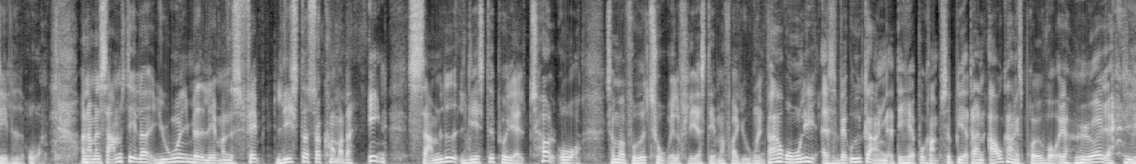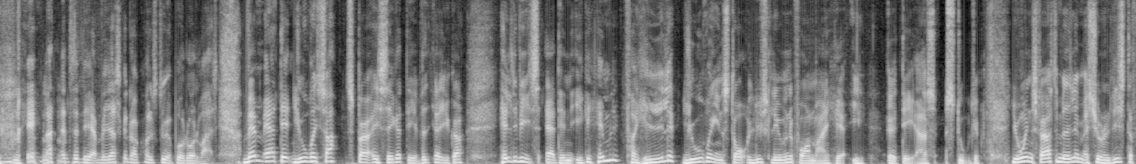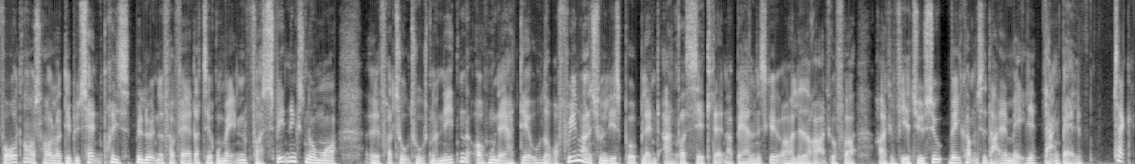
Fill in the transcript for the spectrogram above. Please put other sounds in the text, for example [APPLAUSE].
stillede ord. Og når man sammenstiller jurymedlemmernes fem lister, så kommer der en samlet liste på i alt 12 ord, som har fået to eller flere stemmer fra juryen. Bare rolig, altså ved udgangen af det her program, så bliver der en afgangsprøve, hvor jeg hører jer i reglerne til det her, men jeg skal nok holde styr på det undervejs. Hvem er den jury så? Spørger I sikkert, det ved jeg, I gør. Heldigvis er den ikke hemmelig, for hele juryen står lyslevende foran mig her i DR's studie. Juryens første medlem er journalist og foredragsholder, debutantpris belønnet forfatter til romanen Forsvindingsnummer øh, fra 2019, og hun er derudover freelance journalist på blandt andre Zetland og Berlinske og har lavet radio for Radio 24 Velkommen til dig, Amalie Langballe. Tak.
